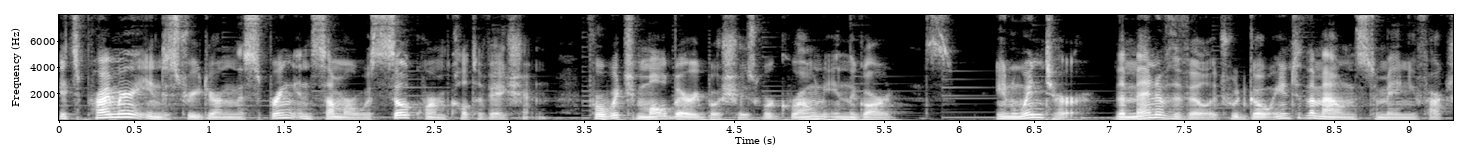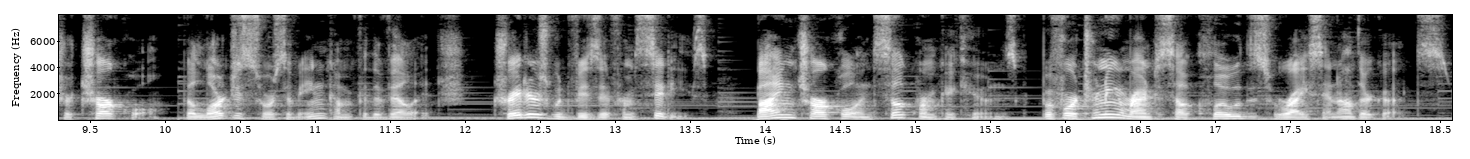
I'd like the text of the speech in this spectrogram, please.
Its primary industry during the spring and summer was silkworm cultivation, for which mulberry bushes were grown in the gardens. In winter, the men of the village would go into the mountains to manufacture charcoal, the largest source of income for the village. Traders would visit from cities, buying charcoal and silkworm cocoons, before turning around to sell clothes, rice, and other goods.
